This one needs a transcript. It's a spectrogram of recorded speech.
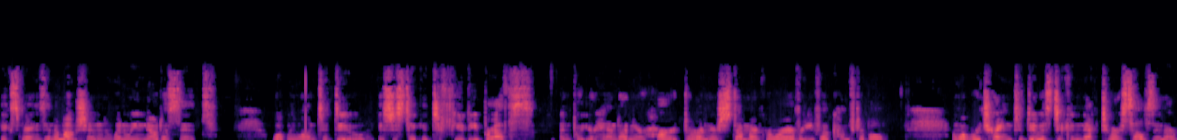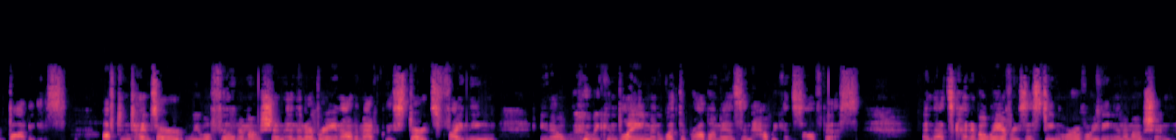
experiencing emotion, when we notice it, what we want to do is just take a few deep breaths and put your hand on your heart or on your stomach or wherever you feel comfortable. And what we're trying to do is to connect to ourselves in our bodies. Oftentimes our we will feel an emotion and then our brain automatically starts finding, you know, who we can blame and what the problem is and how we can solve this. And that's kind of a way of resisting or avoiding an emotion.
